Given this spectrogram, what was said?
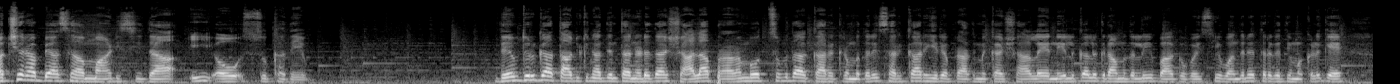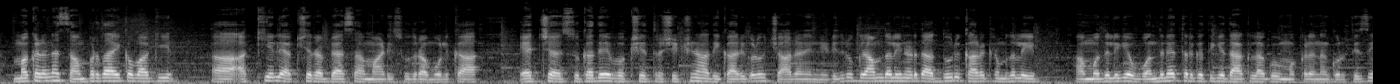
ಅಕ್ಷರಾಭ್ಯಾಸ ಮಾಡಿಸಿದ ಇಒ ಸುಖದೇವ್. ದೇವದುರ್ಗ ತಾಲೂಕಿನಾದ್ಯಂತ ನಡೆದ ಶಾಲಾ ಪ್ರಾರಂಭೋತ್ಸವದ ಕಾರ್ಯಕ್ರಮದಲ್ಲಿ ಸರ್ಕಾರಿ ಹಿರಿಯ ಪ್ರಾಥಮಿಕ ಶಾಲೆ ನೀಲ್ಕಲ್ ಗ್ರಾಮದಲ್ಲಿ ಭಾಗವಹಿಸಿ ಒಂದನೇ ತರಗತಿ ಮಕ್ಕಳಿಗೆ ಮಕ್ಕಳನ್ನು ಸಾಂಪ್ರದಾಯಿಕವಾಗಿ ಅಕ್ಕಿಯಲ್ಲಿ ಅಕ್ಷರಾಭ್ಯಾಸ ಮಾಡಿಸುವುದರ ಮೂಲಕ ಎಚ್. ಸುಖದೇವ್ ಕ್ಷೇತ್ರ ಶಿಕ್ಷಣಾಧಿಕಾರಿಗಳು ಚಾಲನೆ ನೀಡಿದರು. ಗ್ರಾಮದಲ್ಲಿ ನಡೆದ ಅದ್ದೂರಿ ಕಾರ್ಯಕ್ರಮದಲ್ಲಿ ಮೊದಲಿಗೆ ಒಂದನೇ ತರಗತಿಗೆ ದಾಖಲಾಗುವ ಮಕ್ಕಳನ್ನು ಗುರುತಿಸಿ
